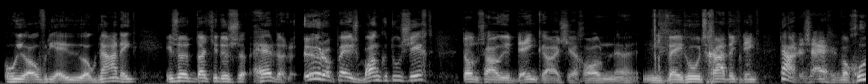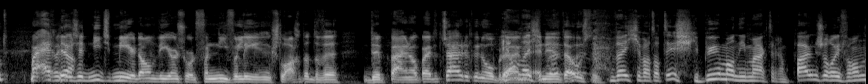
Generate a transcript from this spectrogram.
hoe je over die EU ook nadenkt... is dat je dus, hè, een Europees bankentoezicht... dan zou je denken, als je gewoon eh, niet weet hoe het gaat... dat je denkt, nou, dat is eigenlijk wel goed. Maar eigenlijk Ja. is het niets meer dan weer een soort van nivelleringsslag... dat we de puinhoop uit het zuiden kunnen opruimen weet je, en in het oosten. Weet je wat dat is? Je buurman die maakt er een puinzooi van.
